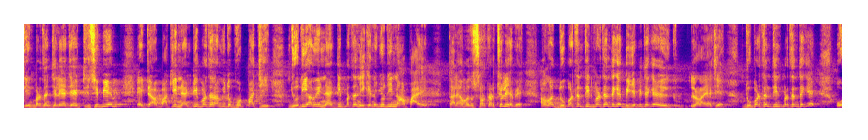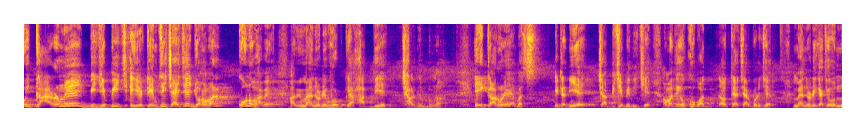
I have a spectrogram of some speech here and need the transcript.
তিন পার্সেন্ট চলে যাচ্ছে সিপিএম এটা বাকি নাইনটি পার্সেন্ট আমি তো ভোট পাচ্ছি। যদি আমি নাইনটি পার্সেন্ট এখানে যদি না পাই, তাহলে আমাদের সরকার চলে যাবে। আমার দু পার্সেন্ট তিন পার্সেন্ট থেকে বিজেপি থেকে লড়াই আছে। দু পার্সেন্ট তিন পার্সেন্ট থেকে ওই কারণে বিজেপি টিএমসি চাইছে যে আমার কোনোভাবে আমি মাইনরিটি ভোটকে হাত দিয়ে ছাড় দেব না। এই কারণে বাস এটা নিয়ে চাপ চেপে দিচ্ছে। আমাদেরকে খুব অত্যাচার করেছে। মাইনরিটির কাছে অন্য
